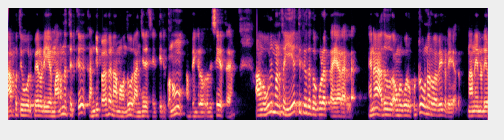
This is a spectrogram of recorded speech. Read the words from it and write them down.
நாற்பத்தி ஓரு பேருடைய மரணத்திற்கு கண்டிப்பாக நாம் வந்து ஒரு அஞ்சலி செலுத்தியிருக்கணும் அப்படிங்கிற ஒரு விஷயத்த அவங்க உள்மனத்தை ஏற்றுக்கிறதுக்கு கூட தயாராக இல்லை. ஏன்னா அது அவங்களுக்கு ஒரு குற்ற உணர்வாகவே கிடையாது. நான் என்னுடைய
